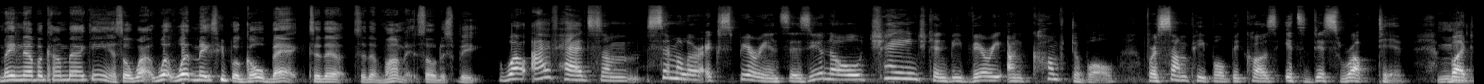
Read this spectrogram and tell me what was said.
may never come back in. So what what what makes people go back to the to the vomit, so to speak? Well, I've had some similar experiences. You know, change can be very uncomfortable for some people because it's disruptive. Mm. But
